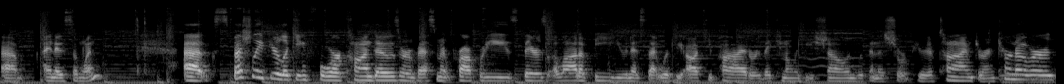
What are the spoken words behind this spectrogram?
Um, I know someone uh, especially if you're looking for condos or investment properties, there's a lot of the units that would be occupied or they can only be shown within a short period of time during turnovers,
